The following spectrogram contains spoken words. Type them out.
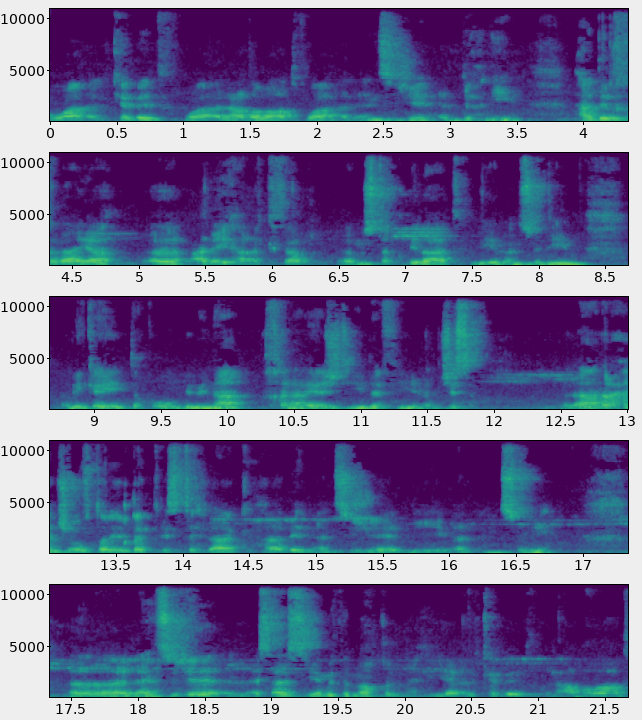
هو الكبد والعضلات والأنسجة الدهنية. هذه الخلايا آه، عليها أكثر مستقبلات للأنسولين لكي تقوم ببناء خلايا جديدة في الجسم. الآن راح نشوف طريقة استهلاك هذه الأنسجة للأنسولين. الأنسجة الأساسية مثل ما قلنا هي الكبد العضلات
